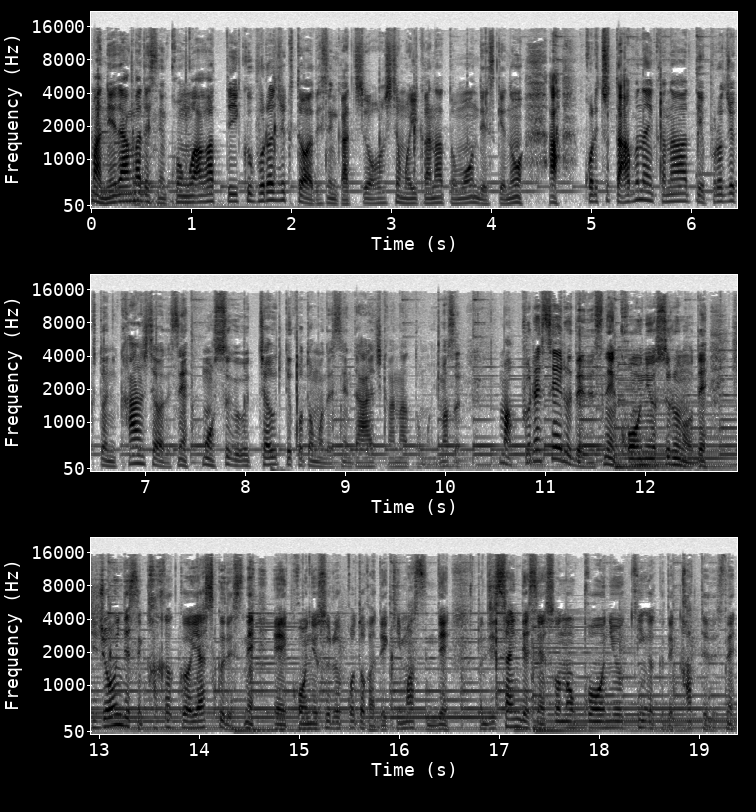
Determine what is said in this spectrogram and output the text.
まあ、値段がですね、今後上がっていくプロジェクトはですね、ガチをしてもいいかなと思うんですけども、あ、これちょっと危ないかなっていうプロジェクトに関してはですね、もうすぐ売っちゃうってこともですね、大事かなと思います。まあ、プレセールでですね、購入するので、非常にですね、価格が安くですね、えー、購入することができますんで、実際にですね、その購入金額で買ってですね、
